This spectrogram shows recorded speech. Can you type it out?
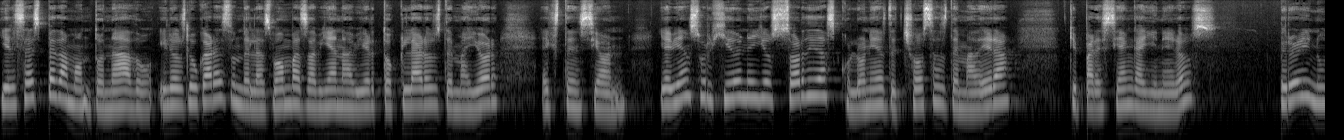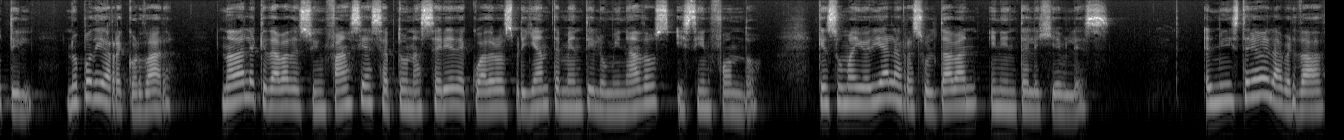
y el césped amontonado y los lugares donde las bombas habían abierto claros de mayor extensión y habían surgido en ellos sórdidas colonias de chozas de madera que parecían gallineros? Pero era inútil, no podía recordar. Nada le quedaba de su infancia excepto una serie de cuadros brillantemente iluminados y sin fondo, que en su mayoría le resultaban ininteligibles. El Ministerio de la Verdad,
